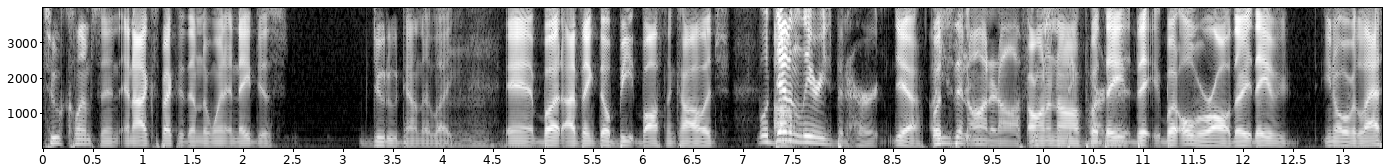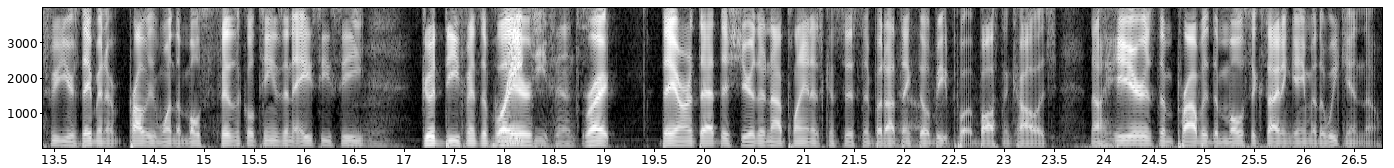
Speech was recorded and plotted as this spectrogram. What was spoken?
to Clemson, and I expected them to win, and they just doo doo down their legs. Mm-hmm. And but I think they'll beat Boston College. Well, Devin Um, Leary's been hurt. Yeah, but he's been on and off. on and off. But they, they but overall they they've you know over the last few years they've been a, probably one of the most physical teams in the ACC. Good defensive Mm-hmm. Great players, defense. right? They aren't that this year. They're not playing as consistent, but I think they'll beat Boston College. Now here's the probably the most exciting game of the weekend though.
